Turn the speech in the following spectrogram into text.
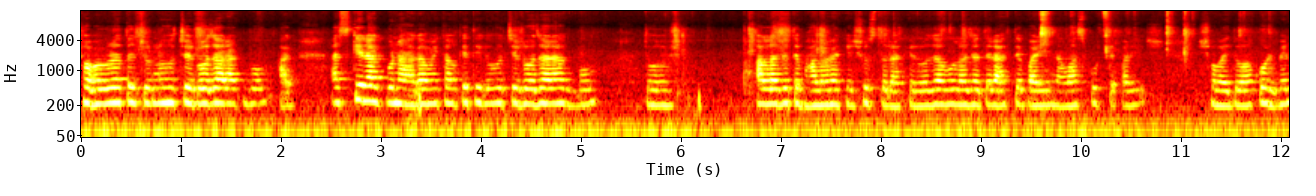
শবে বরাতের জন্য হচ্ছে রোজা রাখব। আজকে রাখব না, আগামীকালকে থেকে হচ্ছে রোজা রাখব। তো আল্লাহ যাতে ভালো রাখে, সুস্থ রাখে, রোজাগুলো যাতে রাখতে পারি, নামাজ পড়তে পারি। সবাই দোয়া করবেন।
